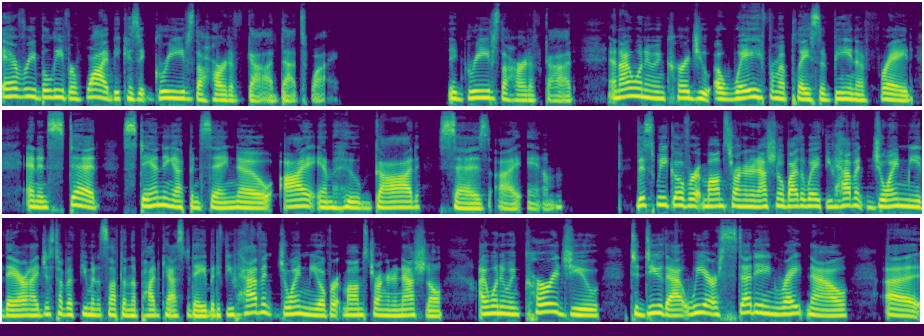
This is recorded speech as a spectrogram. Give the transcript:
every believer. Why? Because it grieves the heart of God. That's why. It grieves the heart of God. And I want to encourage you away from a place of being afraid and instead standing up and saying, No, I am who God says I am. This week over at Mom Strong International, by the way, if you haven't joined me there, and I just have a few minutes left on the podcast today, but if you haven't joined me over at Mom Strong International, I want to encourage you to do that. We are studying right now uh,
